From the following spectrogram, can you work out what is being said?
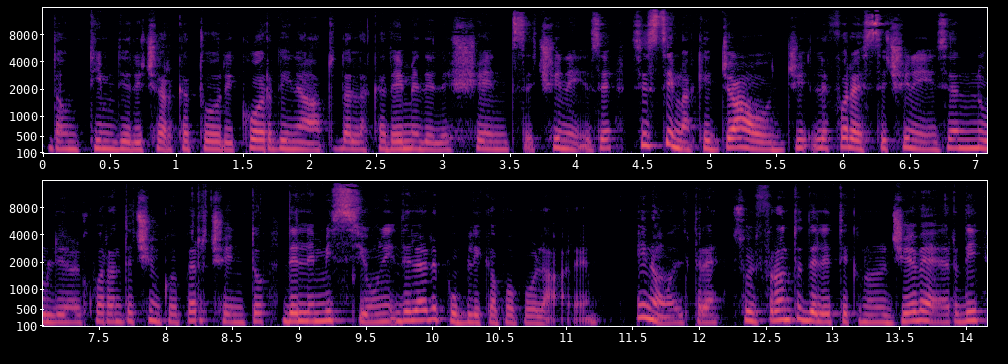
da un team di ricercatori coordinato dall'Accademia delle Scienze cinese, si stima che già oggi le foreste cinesi annullino il 45% delle emissioni della Repubblica Popolare. Inoltre, sul fronte delle tecnologie verdi,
